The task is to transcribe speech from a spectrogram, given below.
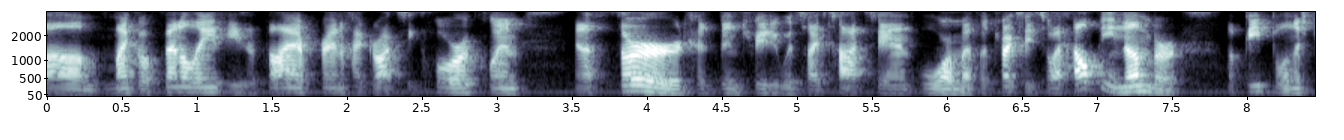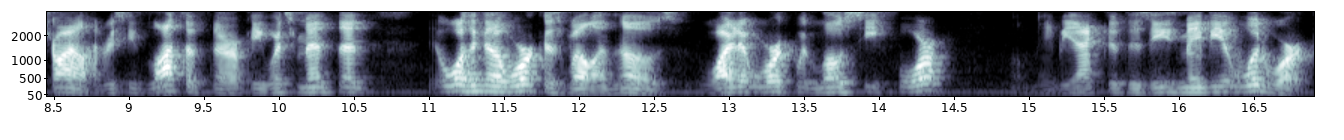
um, mycophenolate, azathioprine, hydroxychloroquine, and a third had been treated with Cytoxan or methotrexate. So a healthy number of people in this trial had received lots of therapy, which meant that it wasn't going to work as well in those. Why did it work with low C4? Maybe active disease, maybe it would work.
